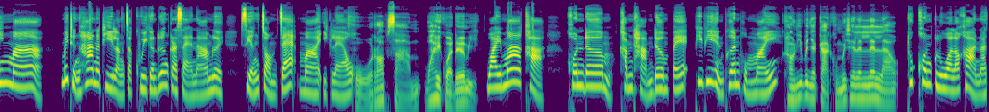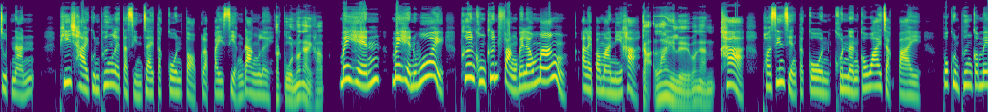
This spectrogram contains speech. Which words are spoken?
ยิ่งมา ไม่ถึง 5 นาทีหลังจากคุยกันเรื่องกระแสน้ำเลย เสียงจ่อมแจ๊ะมาอีกแล้ว โหรอบสามไวกว่าเดิมอีก ไวมากค่ะ คนเดิมคำถามเดิมเป๊ะ พี่ๆเห็นเพื่อนผมไหม คราวนี้บรรยากาศคงไม่ใช่เล่น ๆ แล้ว ทุกคนกลัวแล้วค่ะณจุดนั้น พี่ชายคุณพึ่งเลยตัดสินใจตะโกนตอบกลับไปเสียงดังเลย ตะโกนว่าไงครับ ไม่เห็นไม่เห็นโว้ย เพื่อนคงขึ้นฝั่งไปแล้วมั้ง อะไรประมาณนี้ค่ะ กะไล่เลยว่างั้น ค่ะ พอสิ้นเสียงตะโกน คนนั้นก็ว่ายจากไป พวกคุณพึ่งก็ไม่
